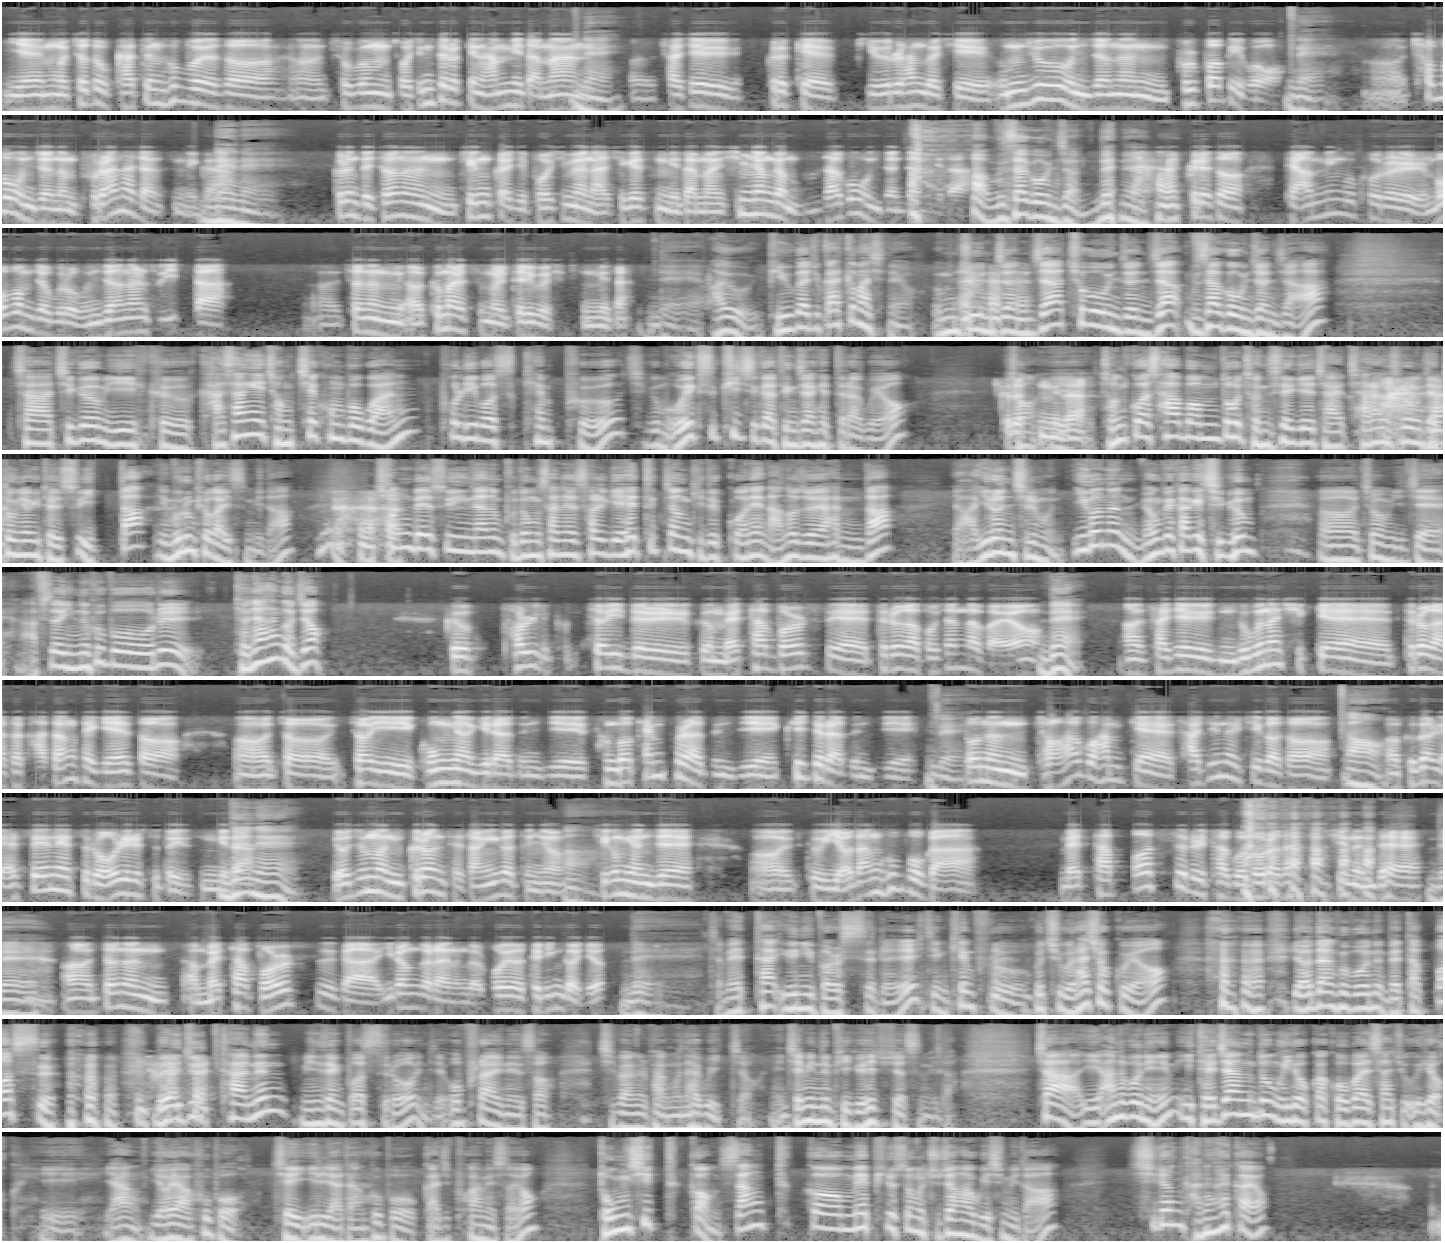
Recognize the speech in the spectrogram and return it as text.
예, 뭐 저도 같은 후보여서 어, 조금 조심스럽긴 합니다만 네, 어, 사실 그렇게 비유를 한 것이 음주운전은 불법이고 네, 어, 초보 운전은 불안하지 않습니까? 네, 네. 그런데 저는 지금까지 보시면 아시겠습니다만 10년간 무사고 운전자입니다. 아 무사고 운전. 네, 네. 그래서 대한민국 호를 모범적으로 운전할 수 있다. 어, 저는 어, 그 말씀을 드리고 싶습니다. 네. 아유, 비유가 아주 깔끔하시네요. 음주운전자, 초보운전자, 무사고 운전자. 자, 지금 이 그 가상의 정책 홍보관 폴리버스 캠프 지금 OX 퀴즈가 등장했더라고요. 그렇습니다. 전, 예, 전과 사범도 전 세계 자, 자랑스러운 대통령이 될 수 있다? 이 물음표가 있습니다. 천배 수익 나는 부동산을 설계해 특정 기득권에 나눠줘야 한다? 야, 이런 질문. 이거는 명백하게 지금, 어, 좀 이제 앞서 있는 후보를 겨냥한 거죠? 그 폴, 저희들 그 메타버스에 들어가 보셨나 봐요. 네. 어, 사실 누구나 쉽게 들어가서 가상 세계에서 어, 저, 저희 공약이라든지 선거 캠프라든지 퀴즈라든지 네. 또는 저하고 함께 사진을 찍어서 어. 어, 그걸 SNS로 올릴 수도 있습니다. 네네. 요즘은 그런 세상이거든요. 아. 지금 현재 어, 그 여당 후보가 메타 버스를 타고 돌아다니시는데 네. 어, 저는 어, 메타 버스가 이런 거라는 걸 보여드린 거죠. 네. 자, meta universe를 지금 캠프로 구축을 하셨고요. 여당 후보는 메타 버스. 매주 타는 민생 버스로 이제 오프라인에서 지방을 방문하고 있죠. 예, 재밌는 비교해 주셨습니다. 자, 이 안 후보님, 이 대장동 의혹과 고발 사주 의혹, 이 양 여야 후보, 제1야당 후보까지 포함해서요. 동시 특검, 쌍특검의 필요성을 주장하고 계십니다. 실현 가능할까요?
